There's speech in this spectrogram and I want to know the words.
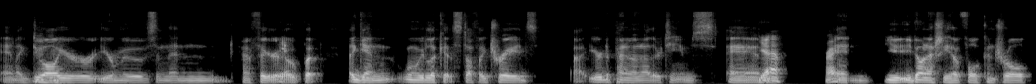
and like do all your your moves and then kind of figure it Mm-hmm. Yeah. out. But again, when we look at stuff like trades, uh, you're dependent on other teams, and Yeah, right. and you, you don't actually have full control.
